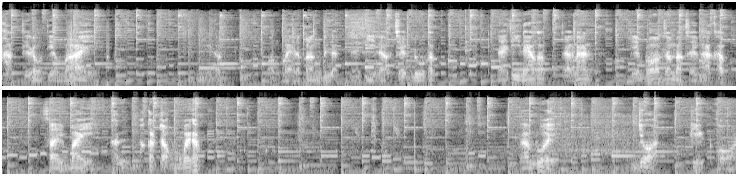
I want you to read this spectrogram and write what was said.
ผักที่เราเตรียมไว้นี่ครับอ่อมไปแล้วกำลังเดือดได้ที่แล้วเช็คดูครับได้ที่แล้วครับ จากนั้น เตรียมพร้อมสำหรับใส่ผักครับ ใส่ใบขั้นผักกระจ่องลงไปครับตามด้วยยอดพริกอ่อน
